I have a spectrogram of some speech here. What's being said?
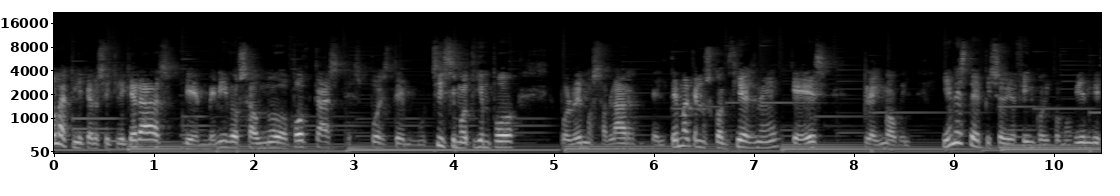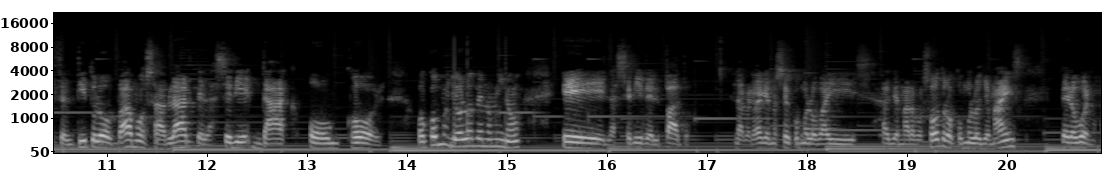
Hola cliqueros y cliqueras, bienvenidos a un nuevo podcast. Después de muchísimo tiempo volvemos a hablar del tema que nos concierne, que es Playmobil. Y en este episodio 5, y como bien dice el título, vamos a hablar de la serie Duck on Call, o como yo lo denomino, eh, la serie del pato. La verdad que no sé cómo lo vais a llamar vosotros, cómo lo llamáis, pero bueno,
